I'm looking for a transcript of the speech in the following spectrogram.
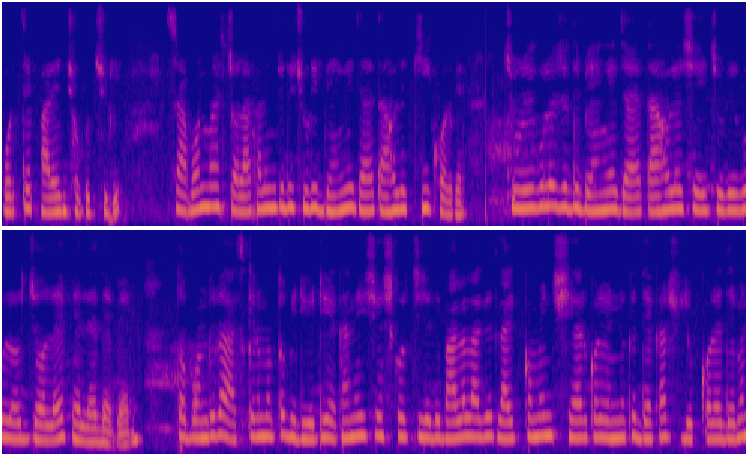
পরতে পারেন সবুজ চুড়ি। শ্রাবণ মাস চলাকালীন যদি চুড়ি ভেঙে যায়, তাহলে কি করবেন? চুড়িগুলো যদি ভেঙে যায়, তাহলে সেই চুড়িগুলো জলে ফেলে দেবেন। তো বন্ধুরা, আজকের মতো ভিডিওটি এখানেই শেষ করছি। যদি ভালো লাগে লাইক কমেন্ট শেয়ার করে অন্যকে দেখার সুযোগ করে দেবেন।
